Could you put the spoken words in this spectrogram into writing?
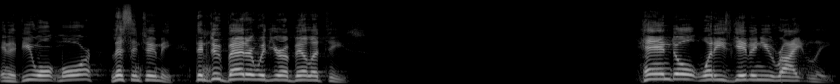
And if you want more, listen to me, then do better with your abilities. Handle what He's given you rightly.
